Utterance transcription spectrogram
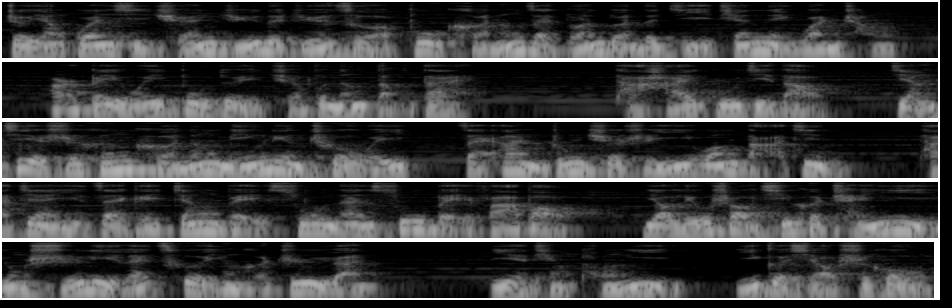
这样关系全局的决策不可能在短短的几天内完成，而被围部队却不能等待。他还估计到，蒋介石很可能明令撤围，在暗中却是以网打尽。他建议再给江北、苏南、苏北发报。要刘少奇和陈毅用实力来策应和支援，叶挺同意。一个小时后，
